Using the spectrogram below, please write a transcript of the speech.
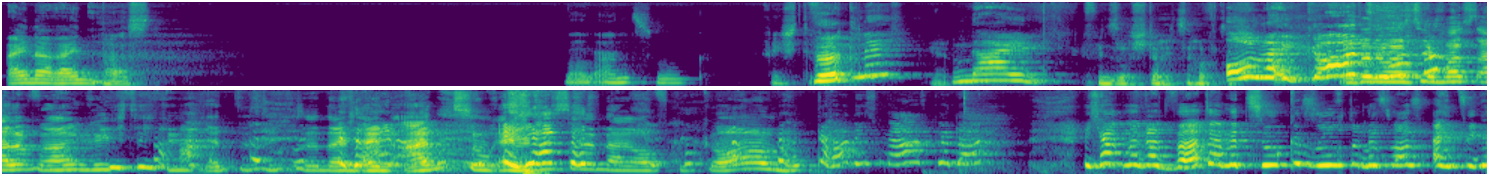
einer reinpasst. Ein Anzug. Richtig. Wirklich? Ja. Nein. Ich bin so stolz auf dich. Oh mein Gott. Alter, du hast hier fast alle Fragen richtig. Ich hätte nicht so dein, ein Anzug. Ey, wie bist du denn darauf gekommen? Gar nicht nachgedacht. Ich habe nur gerade Wörter mit Zug gesucht und das war das Einzige,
